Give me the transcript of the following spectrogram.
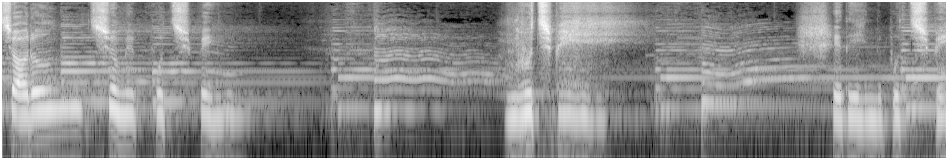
চরণ চুমে পুছবে। বুঝবে, সেদিন বুঝবে।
